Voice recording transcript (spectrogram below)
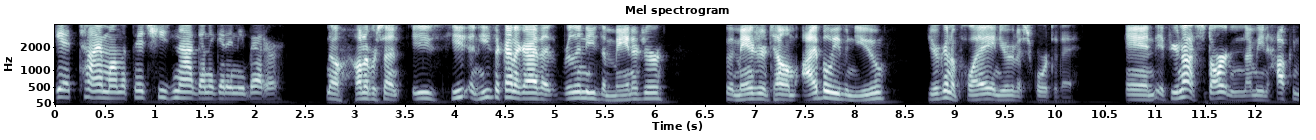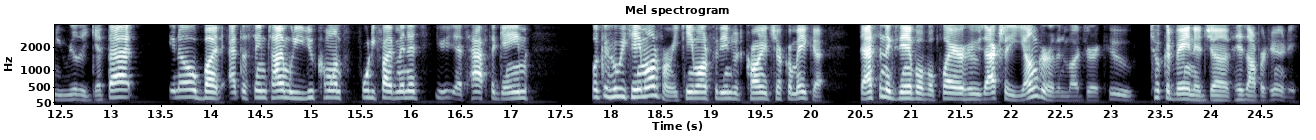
get time on the pitch, he's not going to get any better. No, hundred percent. He's he and he's the kind of guy that really needs a manager. The manager to tell him, "I believe in you. You're gonna play and you're gonna score today." And if you're not starting, I mean, how can you really get that? You know. But at the same time, when you do come on for 45 minutes, that's half the game. Look at who he came on for. He came on for the injured Carney Chukwuemeka. That's an example of a player who's actually younger than Mudryk, who took advantage of his opportunity.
